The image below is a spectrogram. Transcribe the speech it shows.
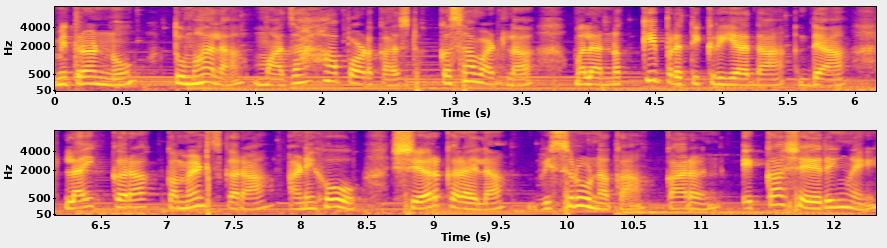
मित्रांनो तुम्हाला माझा हा पॉडकास्ट कसा वाटला मला नक्की प्रतिक्रिया दा द्या. लाईक करा कमेंट्स करा आणि हो शेअर करायला विसरू नका. कारण एका शेअरिंगने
